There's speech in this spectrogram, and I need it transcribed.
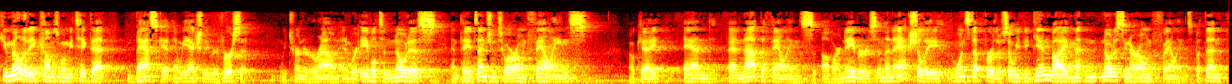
humility comes when we take that basket and we actually reverse it we turn it around and we're able to notice and pay attention to our own failings, okay, and, and not the failings of our neighbors. And then actually, one step further. So we begin by noticing our own failings, but then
